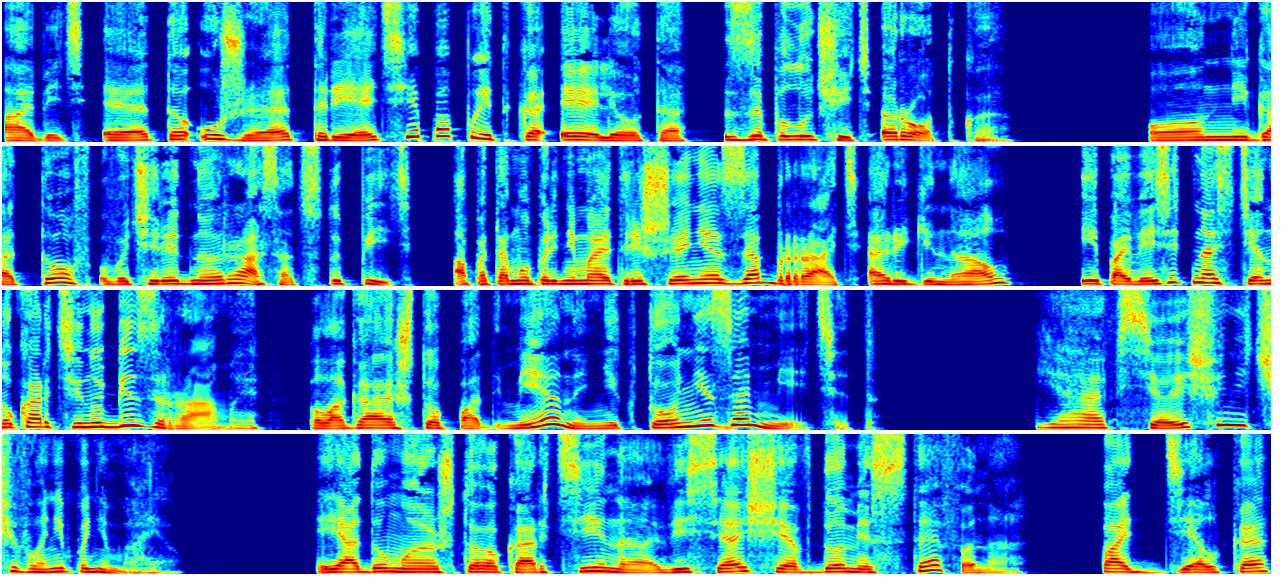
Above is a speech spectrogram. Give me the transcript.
А ведь это уже третья попытка Элиота заполучить Ротко. Он не готов в очередной раз отступить, а потому принимает решение забрать оригинал и повесить на стену картину без рамы, полагая, что подмены никто не заметит. Я все еще ничего не понимаю. Я думаю, что картина, висящая в доме Стефана, подделка,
